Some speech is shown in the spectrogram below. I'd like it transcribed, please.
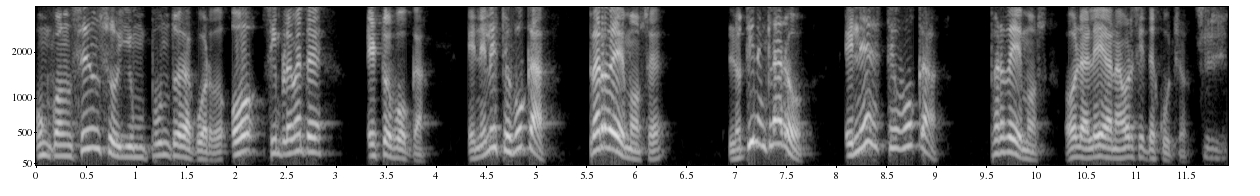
un consenso y un punto de acuerdo. O simplemente, esto es boca. En el esto es boca, perdemos, ¿eh? ¿Lo tienen claro? En este Boca perdemos. Hola, Lean, a ver si te escucho. Sí,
